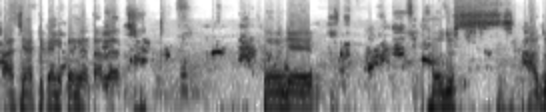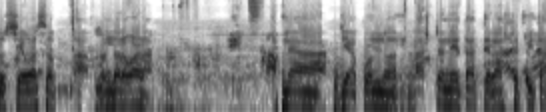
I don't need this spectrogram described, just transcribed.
खास या ठिकाणी करण्यात आलं. तर म्हणजे हा जो हा जो सेवा सप्ताह पंधरवाडा आपल्या जे आपण राष्ट्र नेता ते राष्ट्रपिता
